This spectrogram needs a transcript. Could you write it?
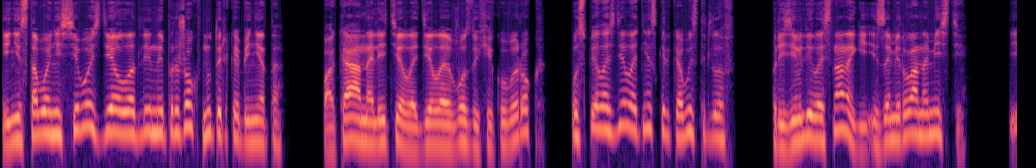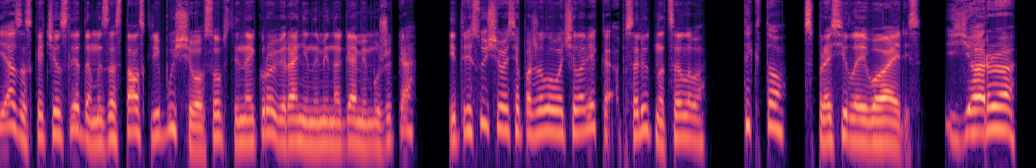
и ни с того ни с сего сделала длинный прыжок внутрь кабинета. Пока она летела, делая в воздухе кувырок, успела сделать несколько выстрелов, приземлилась на ноги и замерла на месте. Я заскочил следом и застал скребущего в собственной крови ранеными ногами мужика и трясущегося пожилого человека абсолютно целого. «Ты кто?» — спросила его Айрис. «Я ра...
